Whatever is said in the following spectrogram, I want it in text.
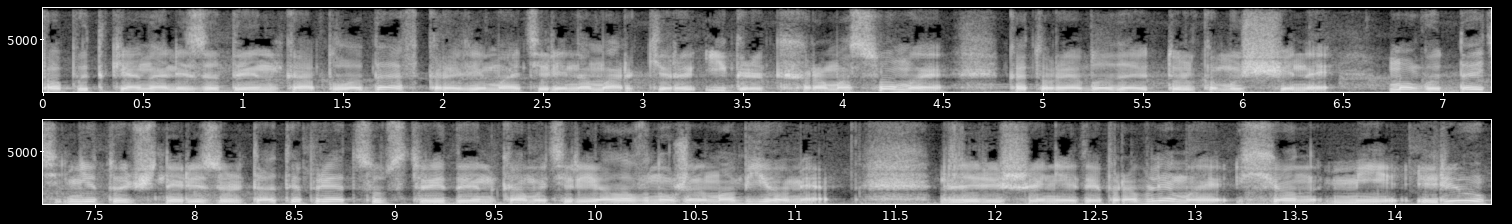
Попытки анализа ДНК плода в крови матери на маркеры Y-хромосомы, которые обладают только мужчины, могут дать неточные результаты при отсутствии ДНК материала в нужном объеме. Для решения этой проблемы Хён Ми Рю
